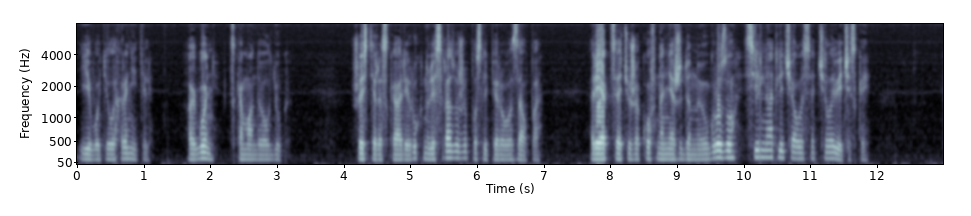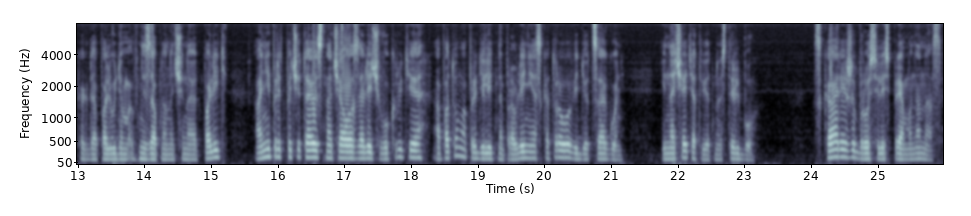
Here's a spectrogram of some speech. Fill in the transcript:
и его телохранитель. «Огонь!» – скомандовал Дюк. Шестеро Скаари рухнули сразу же после первого залпа. Реакция чужаков на неожиданную угрозу сильно отличалась от человеческой. Когда по людям внезапно начинают палить, они предпочитают сначала залечь в укрытие, а потом определить направление, с которого ведется огонь, и начать ответную стрельбу. Скари же бросились прямо на нас,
